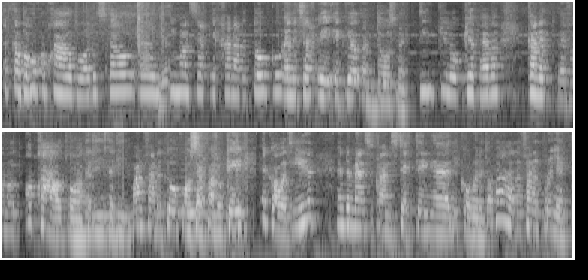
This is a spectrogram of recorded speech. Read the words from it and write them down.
het kan toch ook opgehaald worden? Stel, eh, iemand zegt ik ga naar de toko en ik zeg hey, ik wil een doos met 10 kilo kip hebben. Kan het bijvoorbeeld opgehaald worden? Die, die man van de toko zegt van oké, ik hou het hier. En de mensen van de stichting eh, die komen het ophalen van het project.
